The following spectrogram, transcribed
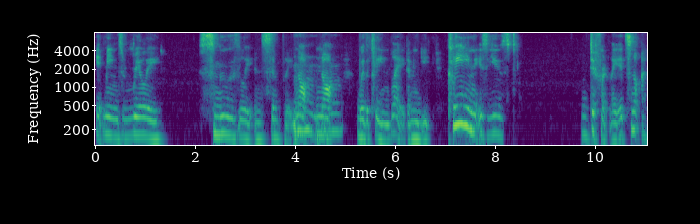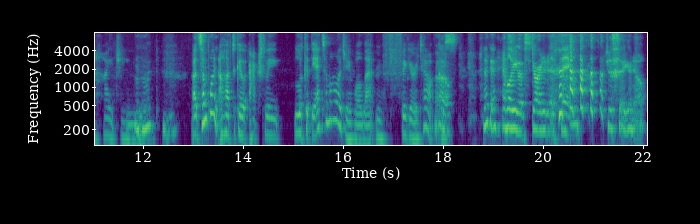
it means really smoothly and simply, not Mhm, not mhm. with a clean blade. I mean, you, clean is used differently. It's not an hygiene Mhm, word. mhm. At some point, I'll have to go actually look at the etymology of all that and figure it out. Oh. Okay. Emily, you have started a thing, just so you know.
